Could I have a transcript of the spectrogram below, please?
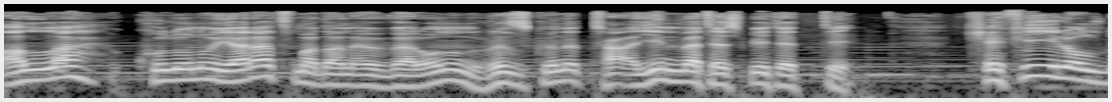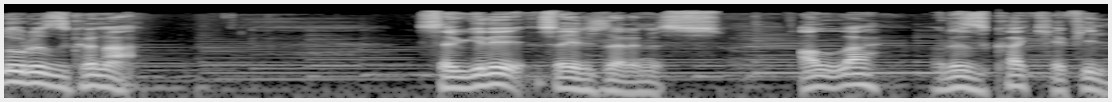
Allah kulunu yaratmadan evvel onun rızkını tayin ve tespit etti. Kefil oldu rızkına. Sevgili seyircilerimiz, Allah rızka kefil,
